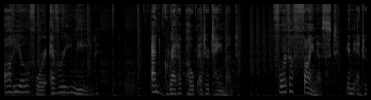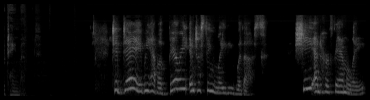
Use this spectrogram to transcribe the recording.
audio for every need. And Greta Pope Entertainment, for the finest in entertainment. Today, we have a very interesting lady with us. She and her family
